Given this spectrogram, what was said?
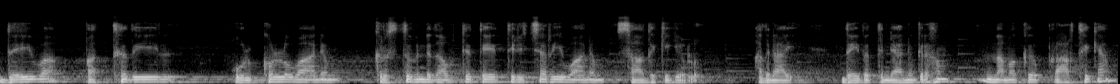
ദൈവ പദ്ധതിയിൽ ഉൾക്കൊള്ളുവാനും ക്രിസ്തുവിന്റെ ദൗത്യത്തെ തിരിച്ചറിയുവാനും സാധിക്കുകയുള്ളൂ. അതിനായി ദൈവത്തിന്റെ അനുഗ്രഹം നമുക്ക് പ്രാർത്ഥിക്കാം.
